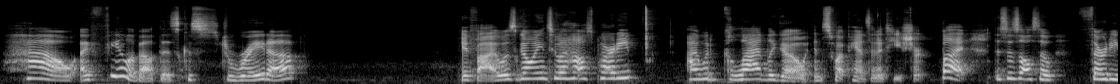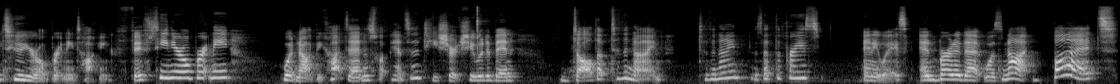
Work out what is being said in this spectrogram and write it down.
how I feel about this because straight up, if I was going to a house party, I would gladly go in sweatpants and a t-shirt. But this is also 32 year old Brittany talking. 15 year old Brittany would not be caught dead in sweatpants and a t-shirt. She would have been dolled up to the nine. To the nine? Is that the phrase? Anyways, and Bernadette was not. But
